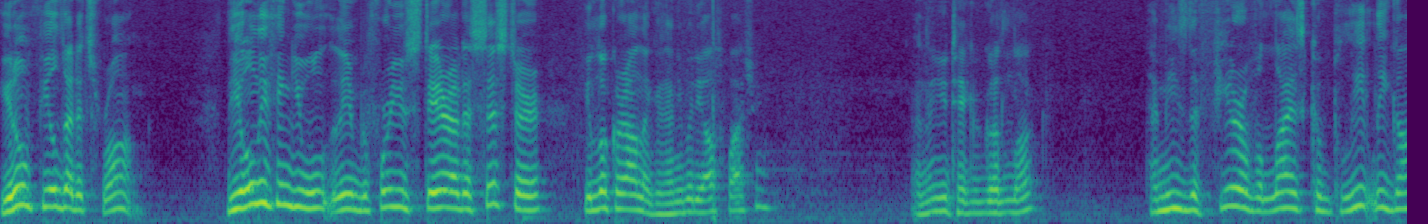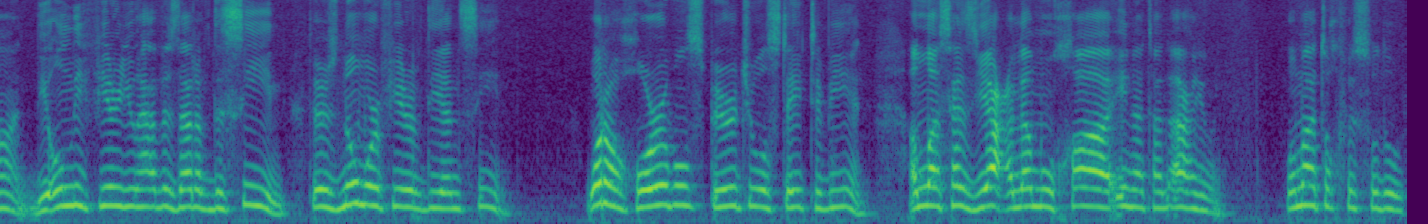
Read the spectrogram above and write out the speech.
You don't feel that it's wrong. The only thing you will, before you stare at a sister, you look around like, is anybody else watching? And then you take a good look. That means the fear of Allah is completely gone. The only fear you have is that of the seen. There is no more fear of the unseen. What a horrible spiritual state to be in. Allah says, يَعْلَمُ خَائِنَةَ الْأَعْيُنِ وَمَا تُخْفِ الصُّدُورِ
